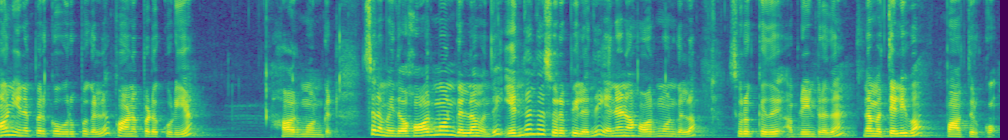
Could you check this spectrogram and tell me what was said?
ஆண் இனப்பெருக்க உறுப்புகளில் காணப்படக்கூடிய ஹார்மோன்கள் ஸோ நம்ம இந்த ஹார்மோன்கள்லாம் வந்து எந்தெந்த சுரப்பிலேருந்து என்னென்ன ஹார்மோன்கள்லாம் சுரக்குது அப்படின்றத நம்ம தெளிவாக பார்த்துருக்கோம்.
